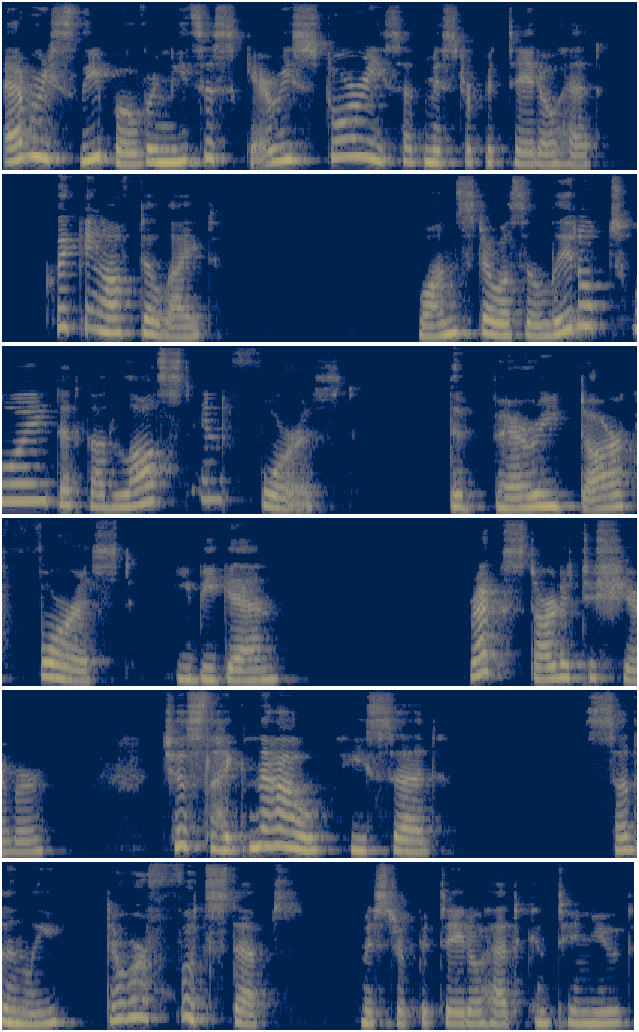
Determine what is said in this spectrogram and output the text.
Every sleepover needs a scary story, said Mr. Potato Head, clicking off the light. Once there was a little toy that got lost in the forest. The very dark forest, he began. Rex started to shiver. Just like now, he said. Suddenly, there were footsteps, Mr. Potato Head continued.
